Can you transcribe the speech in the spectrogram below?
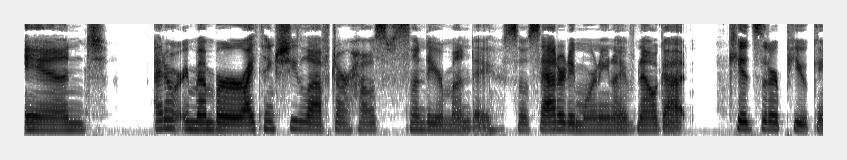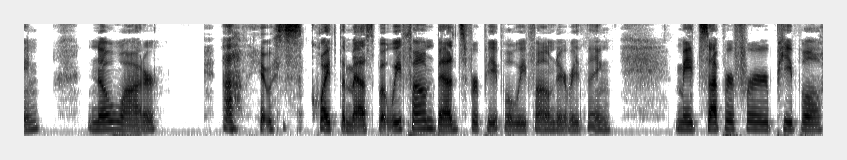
And I don't remember, I think she left our house Sunday or Monday. So Saturday morning, I've now got kids that are puking, no water. Uh, it was quite the mess, but we found beds for people. We found everything. Made supper for people.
